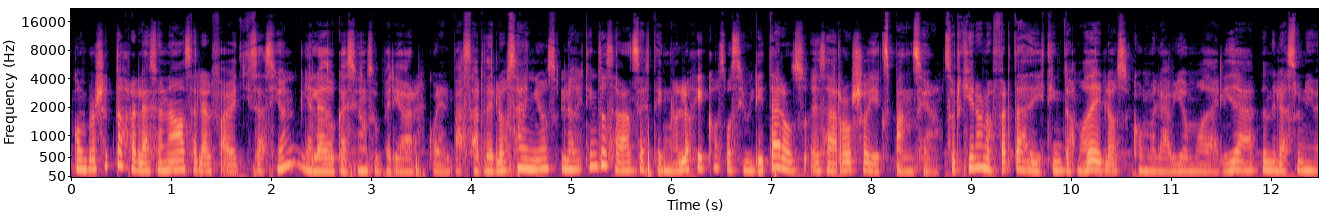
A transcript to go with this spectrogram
con proyectos relacionados a la alfabetización y a la educación superior. Con el pasar de los años, los distintos avances tecnológicos posibilitaron su desarrollo y expansión. Surgieron ofertas de distintos modelos, como la biomodalidad, donde las universidades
